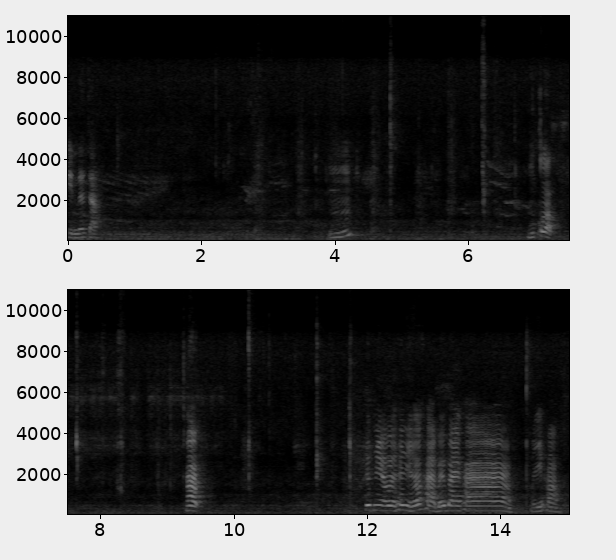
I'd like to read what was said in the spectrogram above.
กินได้จ้ะอืมหมูกรอบครับคลิปนี้เอาไว้แค่นี้แล้วค่ะ บ๊ายบายค่ะสวัสดีค่ะ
